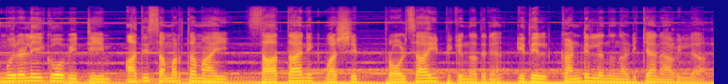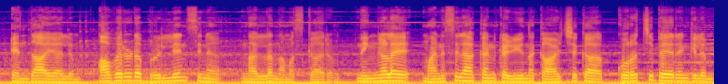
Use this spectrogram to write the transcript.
മുരളി ഗോപി ടീം അതിസമർത്ഥമായി സാത്താനിക് വർഷിപ്പ് പ്രോത്സാഹിപ്പിക്കുന്നതിന് ഇതിൽ കണ്ടില്ലെന്ന് നടിക്കാനാവില്ല. എന്തായാലും അവരുടെ ബ്രില്യൻസിന് നല്ല നമസ്കാരം. നിങ്ങളെ മനസ്സിലാക്കാൻ കഴിയുന്ന കാഴ്ചക്കാർ കുറച്ചു പേരെങ്കിലും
